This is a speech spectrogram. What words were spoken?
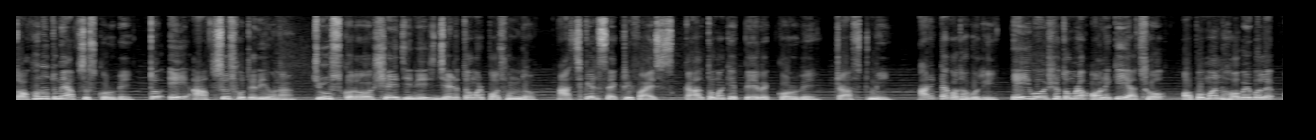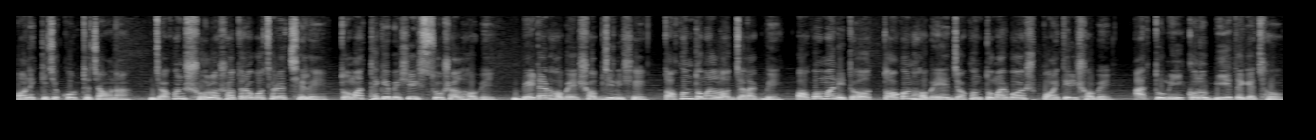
তখনও তুমি আফসোস করবে। তো এই আফসোস হতে দিও না। চুজ করো সেই জিনিস যেটা তোমার পছন্দ। আজকের স্যাক্রিফাইস কাল তোমাকে পে করবে ট্রাস্ট মি আরেকটা কথা বলি, এই বয়সে তোমরা অনেকেই আছো, অপমান হবে বলে অনেক কিছু করতে চাও না। যখন ষোলো সতেরো বছরের ছেলে, তোমার থেকে বেশি সোশ্যাল হবে, বেটার হবে সব জিনিসে, তখন তোমার লজ্জা লাগবে। অপমানিত তখন হবে যখন তোমার বয়স পঁয়ত্রিশ হবে। আর তুমি কোনো বিয়েতে গেছো,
